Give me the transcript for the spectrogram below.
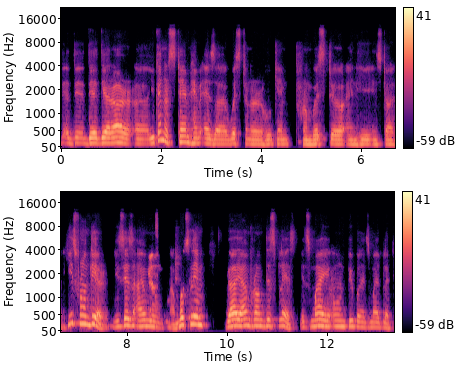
there, there are uh, you cannot stamp him as a westerner who came from west uh, and he installed he's from there. He says i'm a muslim guy i'm from this place. It's my own people it's my place.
